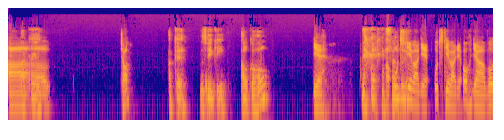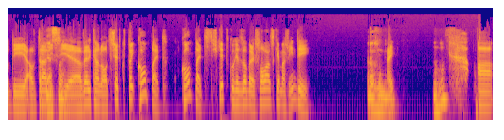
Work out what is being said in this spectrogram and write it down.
A, okay. a, čo? Aké zvyky? Alkohol? Nie. uctievanie, uctievanie ohňa, vody, tradície, Jasne. Veľká noc, všetko, to je komplet. Komplet, všetko, keď dobre, slovanské máš v Indii. Rozumiem. Hej? Uh -huh. A,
